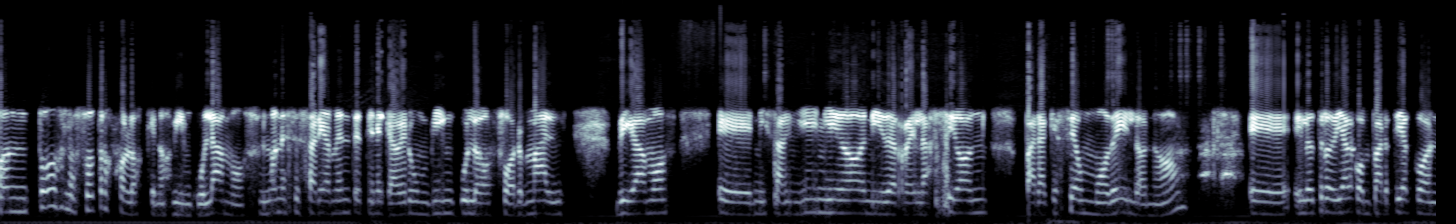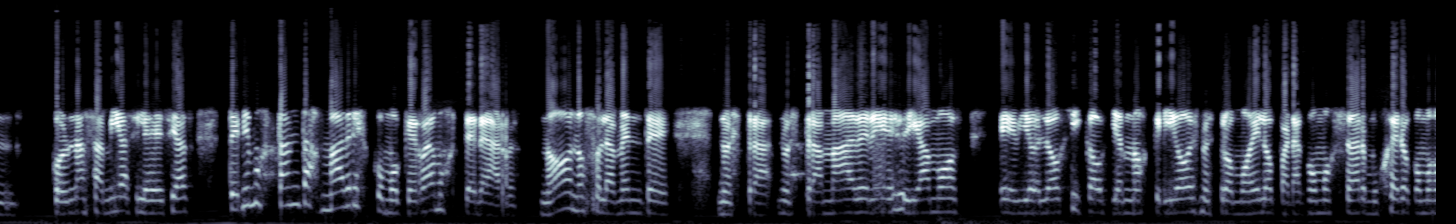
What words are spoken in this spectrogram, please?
son todos los otros con los que nos vinculamos, no necesariamente tiene que haber un vínculo formal, digamos, eh, ni sanguíneo, ni de relación para que sea un modelo, ¿no? Eh, el otro día compartía con, con unas amigas y les decías, tenemos tantas madres como querramos tener, ¿no? No solamente nuestra, nuestra madre, digamos, eh, biológica o quien nos crió es nuestro modelo para cómo ser mujer o cómo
